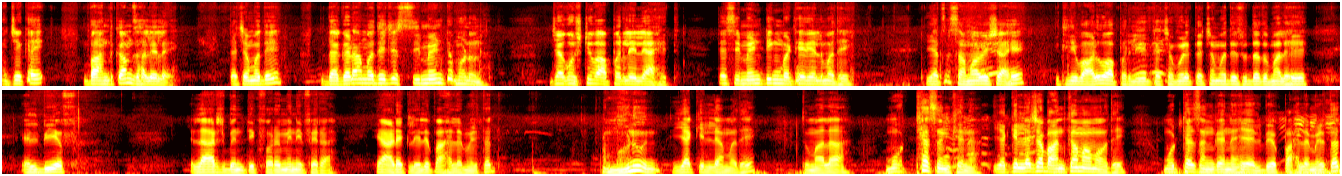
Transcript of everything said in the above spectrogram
जे काही बांधकाम झालेलं आहे त्याच्यामध्ये दगडामध्ये जे सिमेंट म्हणून ज्या गोष्टी वापरलेल्या आहेत त्या सिमेंटिंग मटेरियलमध्ये याचा समावेश आहे. इथली वाळू वापरली त्याच्यामुळे त्याच्यामध्ये सुद्धा तुम्हाला हे L B F large benthic foraminifera हे अडकलेले पाहायला मिळतात. म्हणून या किल्ल्यामध्ये तुम्हाला मोठ्या संख्येनं या किल्ल्याच्या बांधकामामध्ये मोठ्या संख्येनं हे एल बी एफ पाहायला मिळतात.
